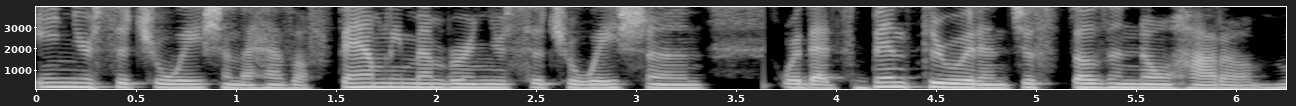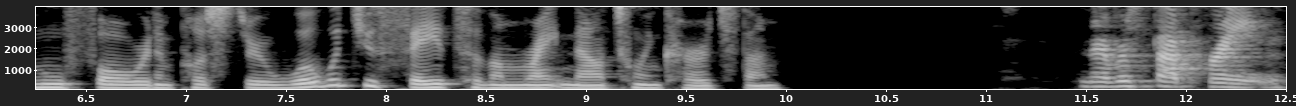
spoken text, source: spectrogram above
in your situation, that has a family member in your situation, or that's been through it and just doesn't mm-hmm. know how to move forward and push through, what would you say to them right now to encourage them? Never stop praying.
